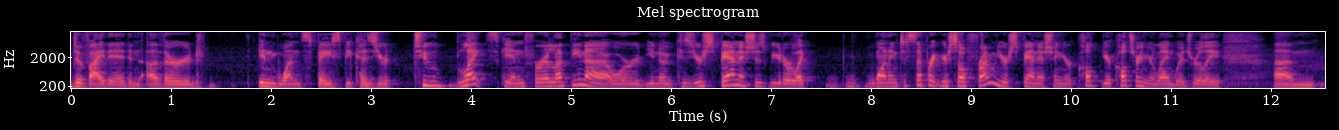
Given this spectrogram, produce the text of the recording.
divided and othered in one space because you're too light skinned for a Latina, or you know, because your Spanish is weird, or like wanting to separate yourself from your Spanish and your cult, your culture and your language, really. Um,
